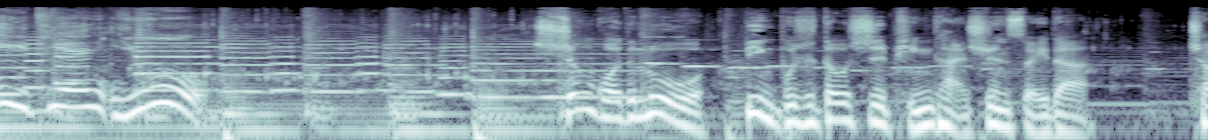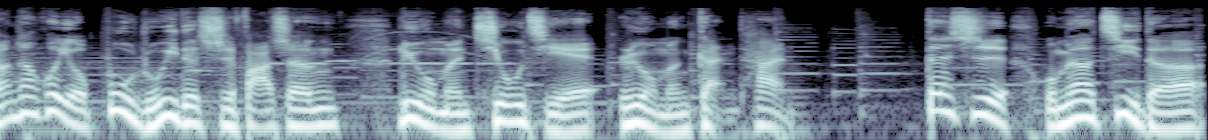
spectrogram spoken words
一天一物，生活的路并不是都是平坦顺遂的，常常会有不如意的事发生，令我们纠结，令我们感叹。但是我们要记得，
